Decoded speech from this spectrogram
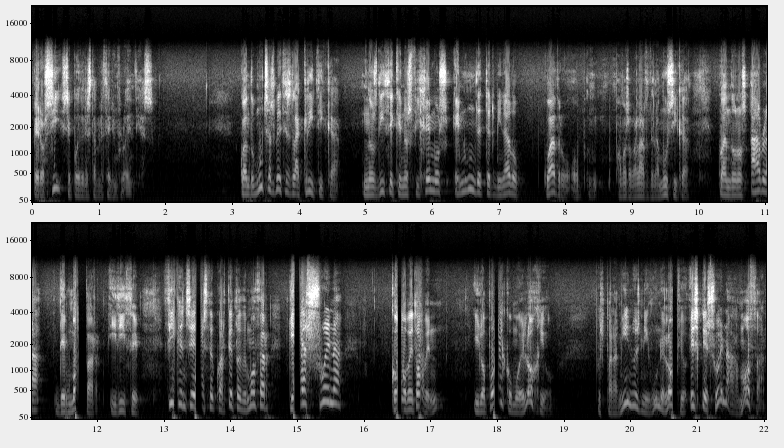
pero sí se pueden establecer influencias. Cuando muchas veces la crítica nos dice que nos fijemos en un determinado cuadro, o vamos a hablar de la música, cuando nos habla de Mozart y dice, fíjense en este cuarteto de Mozart que ya suena como Beethoven y lo pone como elogio. Pues para mí no es ningún elogio, es que suena a Mozart.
